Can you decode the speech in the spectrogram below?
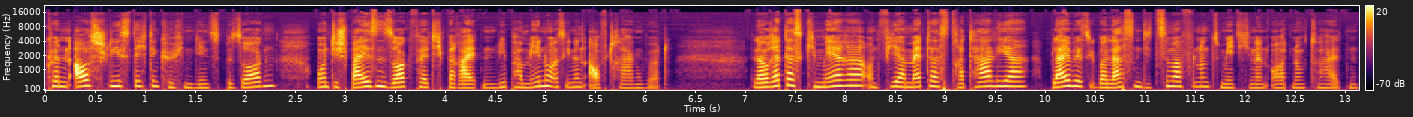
können ausschließlich den küchendienst besorgen und die speisen sorgfältig bereiten wie parmeno es ihnen auftragen wird laurettas chimera und fiamettas stratalia bleibe es überlassen die zimmer von uns mädchen in ordnung zu halten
